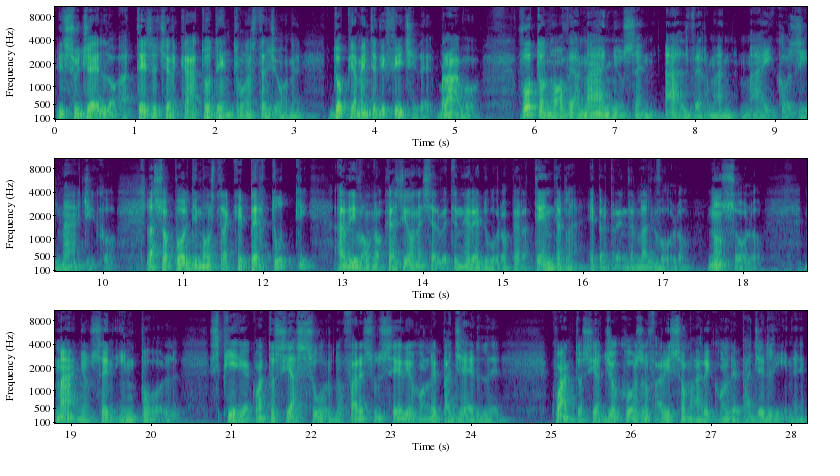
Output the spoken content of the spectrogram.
Il suggello atteso e cercato dentro una stagione doppiamente difficile. Bravo. Voto 9 a Magnussen, Alverman, mai così magico. La sua pole dimostra che per tutti arriva un'occasione e serve tenere duro per attenderla e per prenderla al volo. Non solo. Magnussen in pole spiega quanto sia assurdo fare sul serio con le pagelle, quanto sia giocoso fare i somari con le pagelline.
